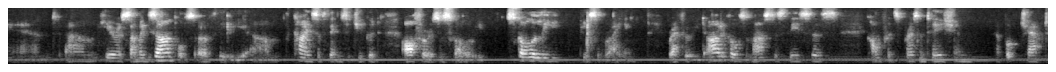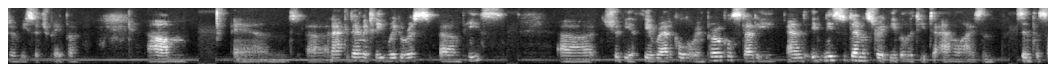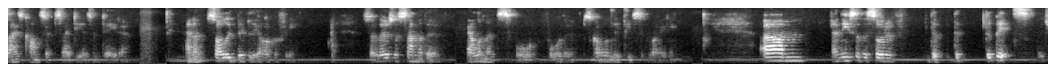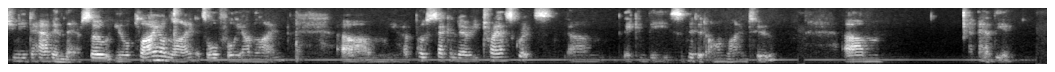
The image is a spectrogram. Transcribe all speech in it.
And um, here are some examples of the um, kinds of things that you could offer as a scholarly, scholarly piece of writing. Refereed articles, a master's thesis, conference presentation, a book chapter, research paper, um, and uh, an academically rigorous um, piece. Uh, should be a theoretical or empirical study, and it needs to demonstrate the ability to analyze and synthesize concepts, ideas, and data, and a solid bibliography. So those are some of the elements for, for the scholarly piece of writing. Um, and these are the sort of the, the, the, bits that you need to have in there. So you apply online, it's all fully online. Um, you post-secondary transcripts. Um, they can be submitted online too. Um, and the,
